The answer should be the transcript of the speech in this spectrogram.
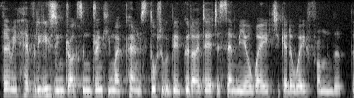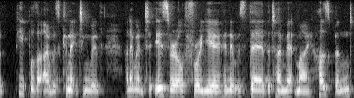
very heavily using drugs and drinking, my parents thought it would be a good idea to send me away to get away from the, the people that I was connecting with. And I went to Israel for a year, and it was there that I met my husband.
